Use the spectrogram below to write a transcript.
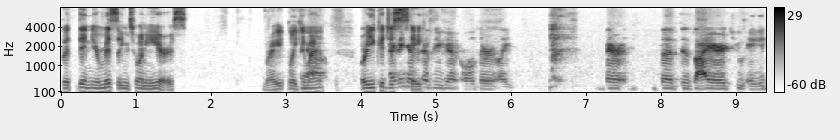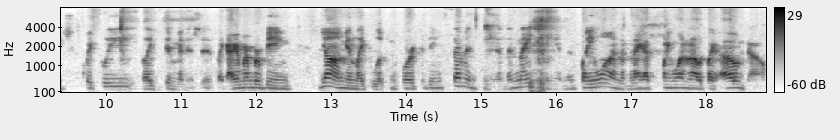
but then you're missing 20 years right like you Yeah. might or you could I just think stay as, as you get older, like there, the desire to age quickly like diminishes. Like I remember being young and like looking forward to being 17 and then 19 and then 21 and then I got to 21 and I was like, oh no,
